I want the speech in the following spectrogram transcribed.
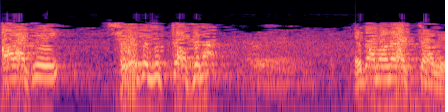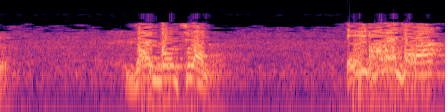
তারা কি সেটাকে যুক্ত আছে না। এটা মনে রাখতে হবে। যাই বলছিলাম, এইভাবে যারা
